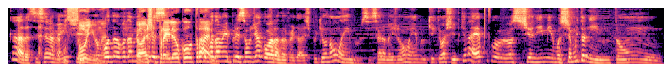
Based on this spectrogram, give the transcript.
Cara, sinceramente, O sonho, eu né? vou, dar, vou dar minha Eu acho que pra ele é o Eu vou contrário. dar minha impressão de agora, na verdade, porque eu não lembro, sinceramente, eu não lembro o que, que eu achei. Porque na época eu assistia anime, eu assistia muito anime, então.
